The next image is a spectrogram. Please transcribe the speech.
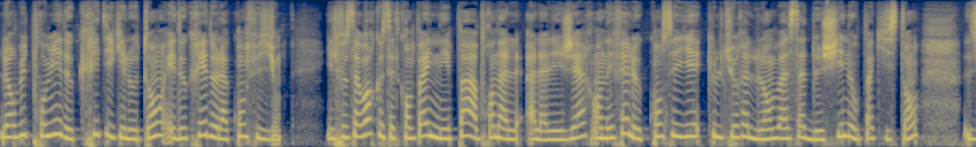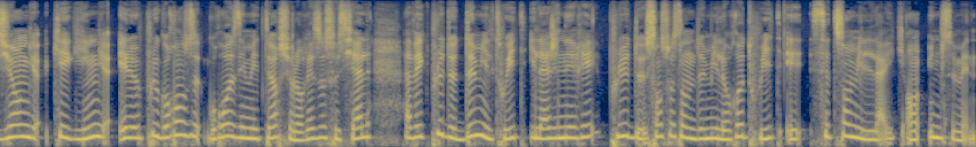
leur but premier est de critiquer l'OTAN et de créer de la confusion. Il faut savoir que cette campagne n'est pas à prendre à la légère. En effet, le conseiller culturel de l'ambassade de Chine au Pakistan, Xiang Keging, est le plus grand gros émetteur sur le réseau social. Avec plus de 2000 tweets, il a généré plus de 162 000 retweets et 700 000 likes en une semaine.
